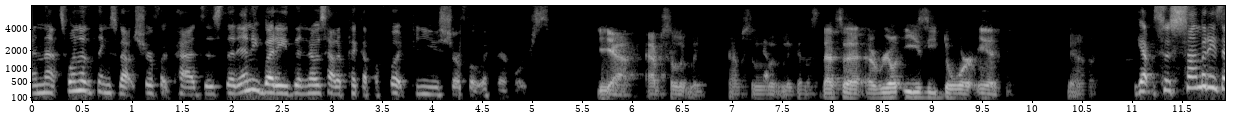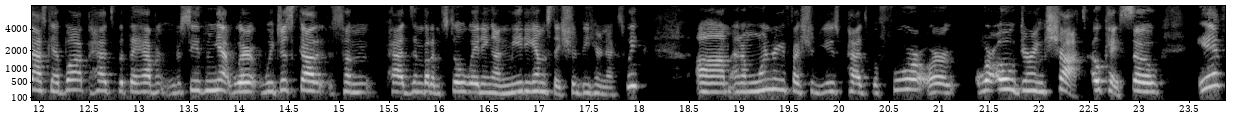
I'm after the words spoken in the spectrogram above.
And that's one of the things about Surefoot pads is that anybody that knows how to pick up a foot can use Surefoot with their horse. Yeah, absolutely. Absolutely. That's, that's a, a real easy door in. Yeah. Yep. So somebody's asking, I bought pads, but they haven't received them yet. Where we just got some pads in, but I'm still waiting on mediums. They should be here next week. Um, and I'm wondering if I should use pads before or or oh during shots. Okay, so if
